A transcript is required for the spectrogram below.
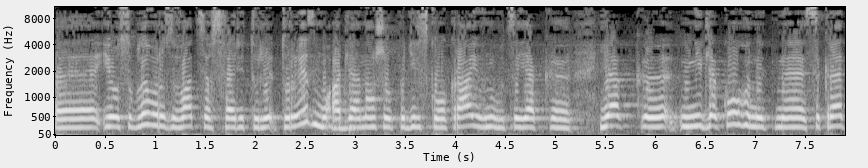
е, І особливо розвиватися в сфері тури- туризму, а для нашого подільського краю ну це як, е, як е, ні для кого не, секрет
